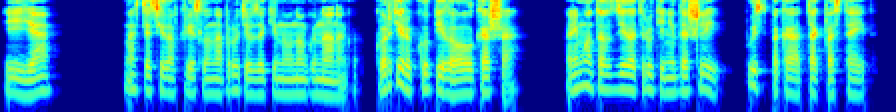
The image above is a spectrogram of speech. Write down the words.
«И я?» Настя села в кресло напротив, закинув ногу на ногу. Квартиру купила у алкаша. Ремонтов сделать руки не дошли, пусть пока так постоит.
